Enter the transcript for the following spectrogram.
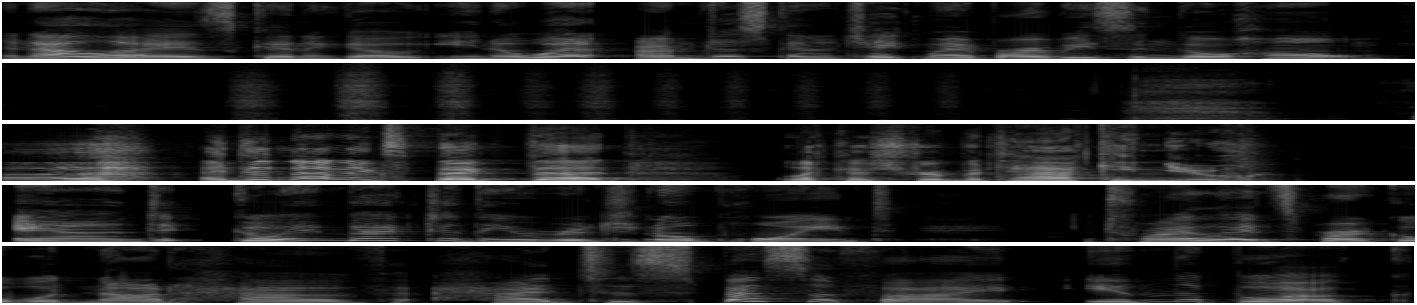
An ally is going to go, you know what? I'm just going to take my Barbies and go home. Uh, I did not expect that. Like a strip attacking you. And going back to the original point, Twilight Sparkle would not have had to specify in the book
